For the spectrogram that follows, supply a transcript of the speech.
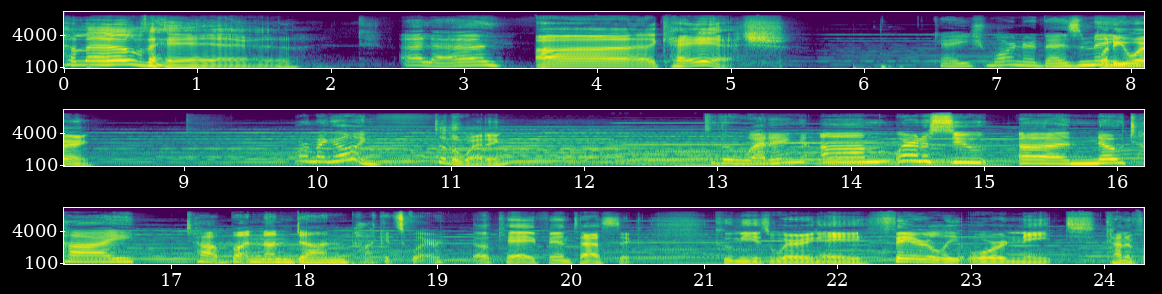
Hello there. Hello. Uh, Cash. Cash Warner, that's me. What are you wearing? Where am I going? To the wedding. To the wedding? Um, wearing a suit, uh, no tie, top button undone, pocket square. Okay, fantastic. Kumi is wearing a fairly ornate, kind of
